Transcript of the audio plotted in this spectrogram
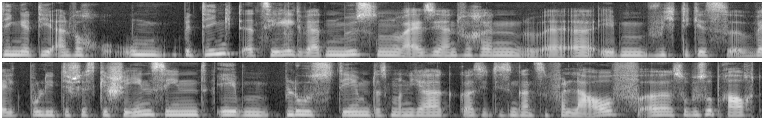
Dinge, die einfach unbedingt erzählt werden müssen, weil sie einfach ein äh, eben wichtiges weltpolitisches Geschehen sind, eben plus dem, dass man ja quasi diesen ganzen Verlauf äh, sowieso braucht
